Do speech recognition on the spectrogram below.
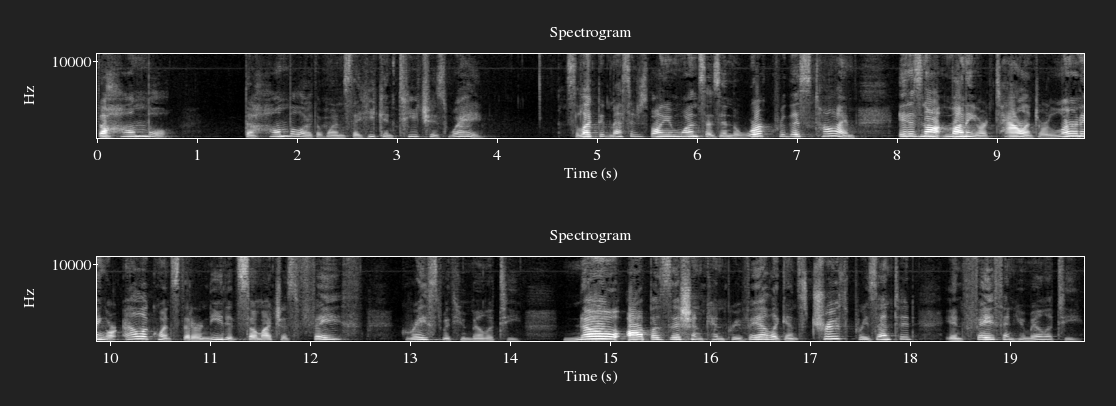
The humble. The humble are the ones that he can teach his way. Selected Messages, Volume 1 says, In the work for this time, it is not money or talent or learning or eloquence that are needed so much as faith graced with humility. No opposition can prevail against truth presented in faith and humility.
